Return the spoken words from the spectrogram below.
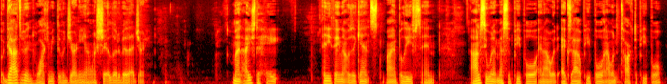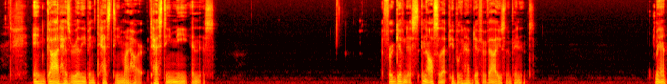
But God's been walking me through a journey, and I want to share a little bit of that journey. Man, I used to hate anything that was against my beliefs, and I honestly wouldn't mess with people, and I would exile people, and I wouldn't talk to people. And God has really been testing my heart, testing me in this. Forgiveness, and also that people can have different values and opinions. Man,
